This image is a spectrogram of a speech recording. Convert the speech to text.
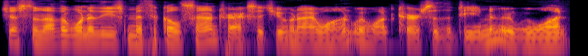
just another one of these mythical soundtracks that you and I want. We want Curse of the Demon, and we want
